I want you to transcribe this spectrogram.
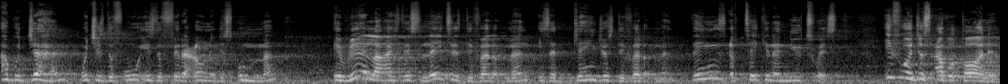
Abu Jahl, which is the who is the Fir'aun of this ummah, he realized this latest development is a dangerous development. Things have taken a new twist. If it were just Abu Talib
